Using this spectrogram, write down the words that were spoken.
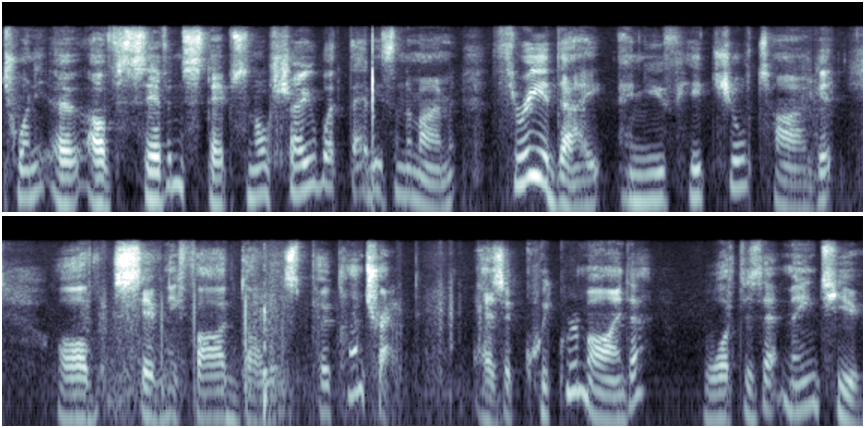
20 uh, of seven steps and I'll show you what that is in a moment. Three a day and you've hit your target of $75 per contract. As a quick reminder what does that mean to you?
